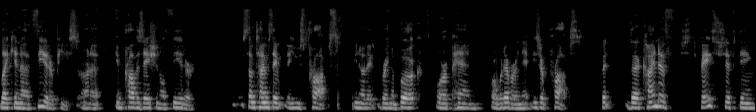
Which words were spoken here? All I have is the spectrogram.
like in a theater piece or on a improvisational theater sometimes they, they use props you know they bring a book or a pen or whatever and they, these are props. But the kind of space shifting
